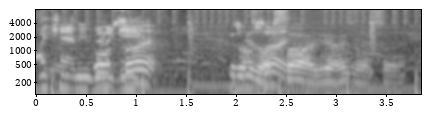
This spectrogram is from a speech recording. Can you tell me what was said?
Why can't we win a game? Offside. He's He's offside. offside, yeah, he's offside. Fuck,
